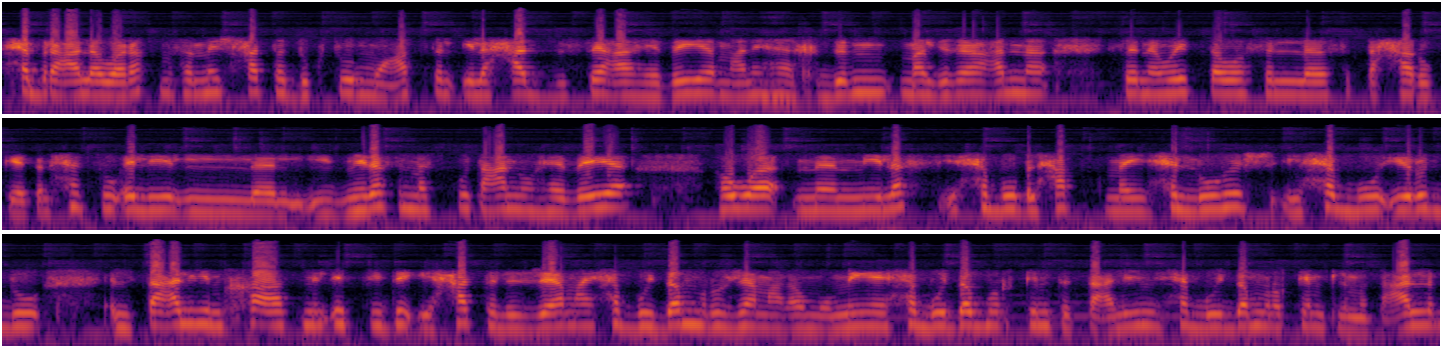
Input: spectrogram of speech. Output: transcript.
حبر على ورق ما فماش حتى دكتور معطل إلى حد الساعة هذه معناها خدم مالغي عندنا سنوات توا في التحركات. نحسوا اللي الملف المسكوت عنه هذايا هو ملف يحبوا بالحق ما يحلوهش يحبوا يردوا التعليم خاص من الابتدائي حتى للجامعة يحبوا يدمروا الجامعة العمومية يحبوا يدمروا قيمة التعليم يحبوا يدمروا قيمة المتعلم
